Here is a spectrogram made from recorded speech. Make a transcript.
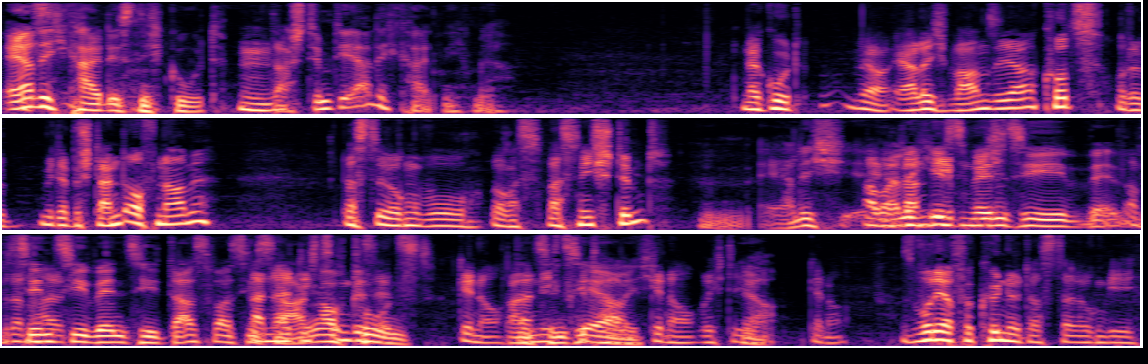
Ehrlichkeit ist nicht gut. Hm. Da stimmt die Ehrlichkeit nicht mehr. Na gut, ja, ehrlich waren sie ja kurz oder mit der Bestandaufnahme, dass da irgendwo was, was nicht stimmt. Ehrlich, Aber ehrlich ist, wenn nicht- sie, sind halt- sie, wenn sie das, was sie halt sagen, nichts auch tun. Genau, Dann dann, sind sie getan. ehrlich. Genau, richtig. Ja. Ja. Genau. Es wurde ja verkündet, dass da irgendwie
